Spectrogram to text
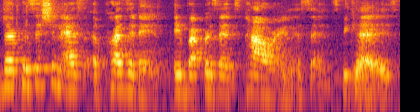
their position as a president, it represents power in a sense because. it-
